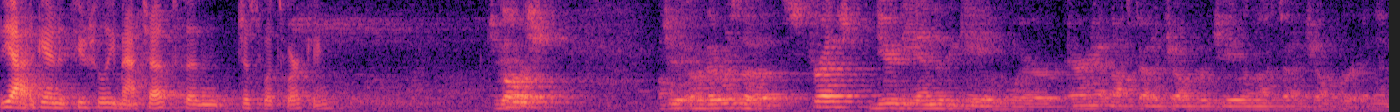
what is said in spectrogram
yeah, again, it's usually matchups and just what's working. Coach, there was a stretch near the end of the game where Aaronette knocks down a jumper, Jaylyn knocks down a jumper, and then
